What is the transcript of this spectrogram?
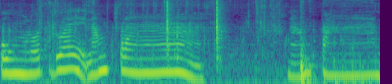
ปรุงรสด้วยน้ำปลา น้ำตาล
